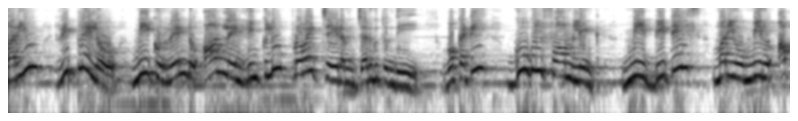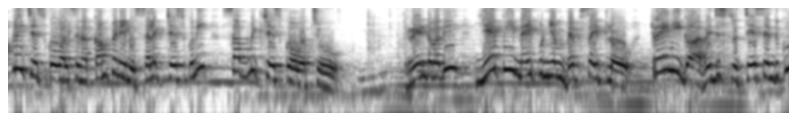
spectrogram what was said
మరియు రిప్లైలో మీకు రెండు ఆన్లైన్ లింకులు ప్రొవైడ్ చేయడం జరుగుతుంది. ఒకటి గూగుల్ ఫామ్ లింక్. మీ డీటెయిల్స్ మరియు మీరు అప్లై చేసుకోవాల్సిన కంపెనీలు సెలెక్ట్ చేసుకుని సబ్మిట్ చేసుకోవచ్చు. రెండవది ఏపీ నైపుణ్యం వెబ్సైట్లో ట్రైనీగా రిజిస్టర్ చేసేందుకు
